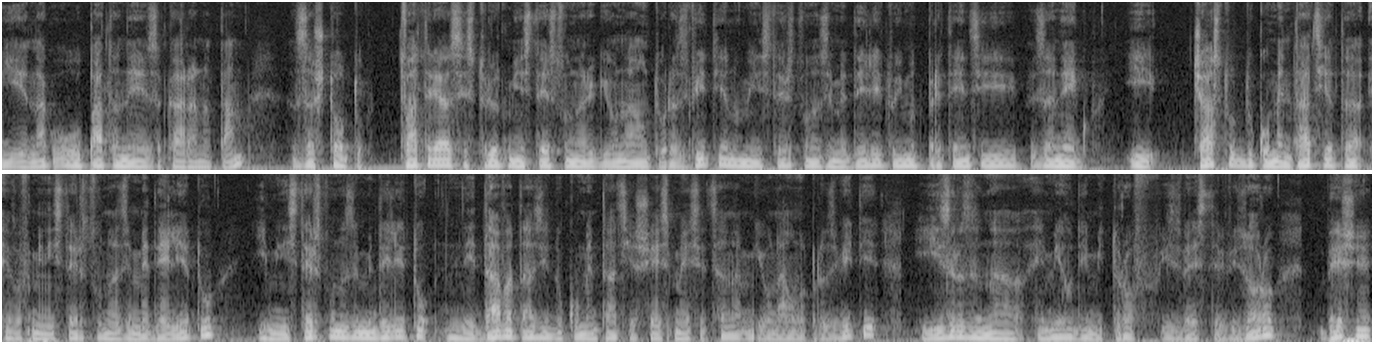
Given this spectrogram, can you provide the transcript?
и една лопата не е закарана там, защото това трябва да се строи от Министерство на регионалното развитие, но Министерство на земеделието имат претенции за него. И част от документацията е в Министерство на земеделието и Министерство на земеделието не дава тази документация 6 месеца на регионалното развитие и израза на Емил Димитров, известен Визоро, беше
